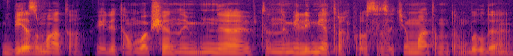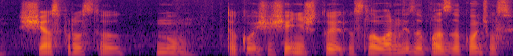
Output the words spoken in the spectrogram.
без мата, или там вообще на, на, на миллиметрах просто с этим матом там был, да, сейчас просто, ну, такое ощущение, что это словарный запас закончился.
